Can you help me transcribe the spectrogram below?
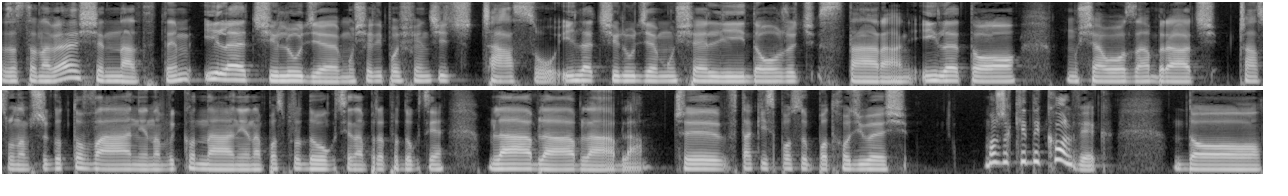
zastanawiałeś się nad tym, ile ci ludzie musieli poświęcić czasu, ile ci ludzie musieli dołożyć starań, ile to musiało zabrać czasu na przygotowanie, na wykonanie, na postprodukcję, na preprodukcję, bla, bla, bla, bla. Czy w taki sposób podchodziłeś może kiedykolwiek do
